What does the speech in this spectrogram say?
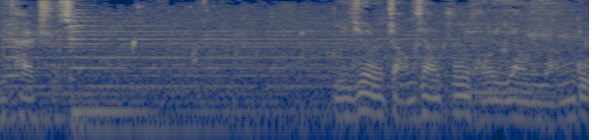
你太痴情，你就是长得像猪头一样的杨过。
